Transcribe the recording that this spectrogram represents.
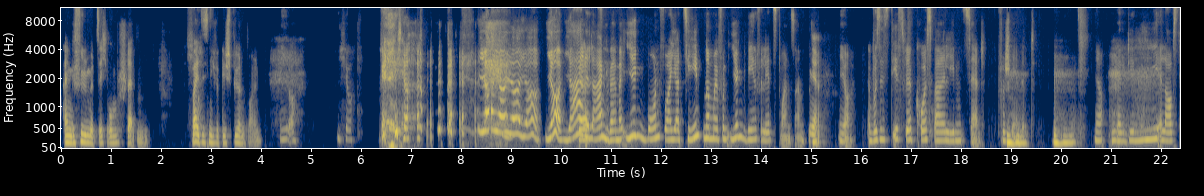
ein Gefühl mit sich rumschleppen, ja. weil sie es nicht wirklich spüren wollen. Ja. Ja. ja. ja, ja, ja, ja. Ja, jahrelang, ja. weil wir irgendwann vor Jahrzehnten einmal von irgendwen verletzt worden sind. Ja. Ja. Was ist das für eine kostbare Lebenszeit verschwendet? Mhm. Mhm. Ja, weil du dir nie erlaubst,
